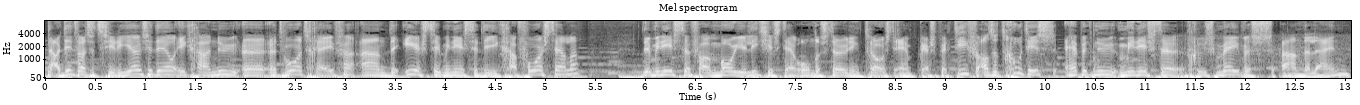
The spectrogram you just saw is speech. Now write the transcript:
Nou, dit was het serieuze deel. Ik ga nu uh, het woord geven aan de eerste minister die ik ga voorstellen. De minister van Mooie Liedjes ter ondersteuning, troost en perspectief. Als het goed is, heb ik nu minister Guus Meeuwis aan de lijn.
